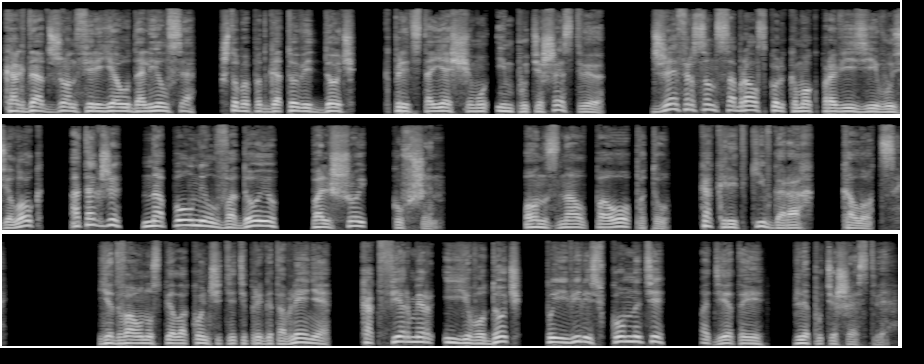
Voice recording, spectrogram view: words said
Когда Джон Ферье удалился, чтобы подготовить дочь к предстоящему им путешествию, Джефферсон собрал сколько мог провизии в узелок, а также наполнил водою большой кувшин. Он знал по опыту, как редки в горах колодцы. Едва он успел окончить эти приготовления, как фермер и его дочь появились в комнате, одетые для путешествия.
